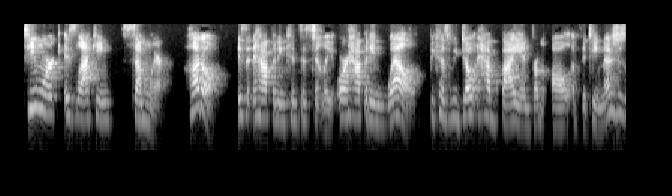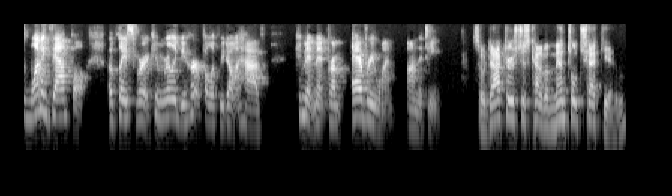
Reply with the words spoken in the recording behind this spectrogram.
Teamwork is lacking somewhere. Huddle isn't happening consistently or happening well because we don't have buy-in from all of the team. That is just one example of place where it can really be hurtful if we don't have commitment from everyone on the team. So doctors, just kind of a mental check-in.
